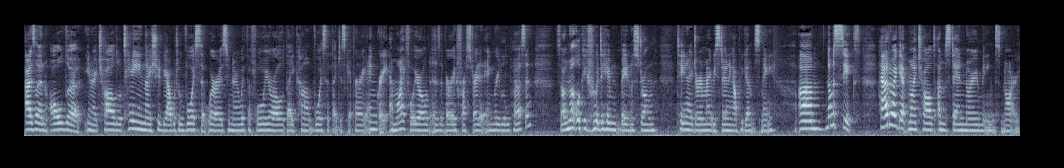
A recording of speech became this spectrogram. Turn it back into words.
as an older, you know, child or teen, they should be able to voice it. Whereas, you know, with a four year old, they can't voice it. They just get very angry. And my four year old is a very frustrated, angry little person. So I'm not looking forward to him being a strong teenager and maybe standing up against me. Um, number six, how do I get my child to understand no means no?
